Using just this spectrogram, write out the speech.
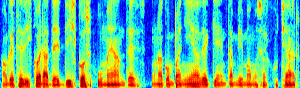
aunque este disco era de discos humeantes, una compañía de quien también vamos a escuchar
